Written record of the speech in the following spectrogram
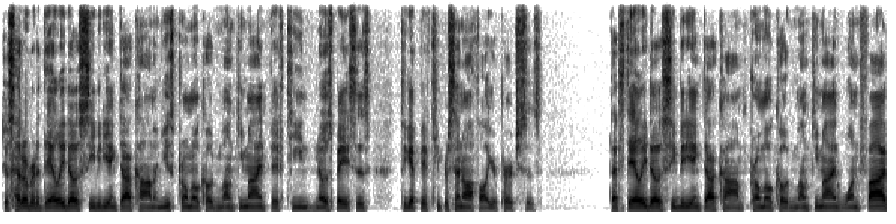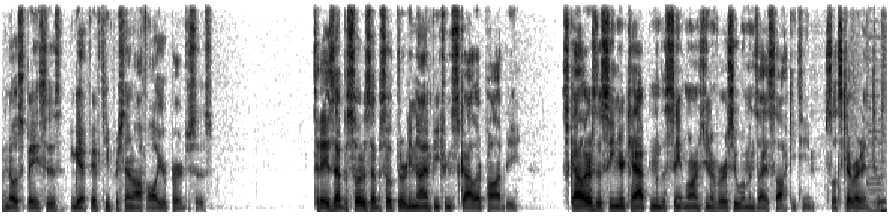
Just head over to dailydosecbdinc.com and use promo code MonkeyMind15, no spaces, to get 15% off all your purchases. That's dailydosecbdinc.com, promo code MonkeyMind15, no spaces, and get 15% off all your purchases. Today's episode is episode 39 featuring Skylar Podvy. Skylar is the senior captain of the St. Lawrence University women's ice hockey team, so let's get right into it.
